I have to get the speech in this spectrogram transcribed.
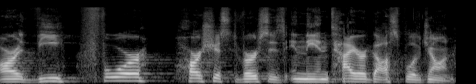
are the four harshest verses in the entire Gospel of John.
